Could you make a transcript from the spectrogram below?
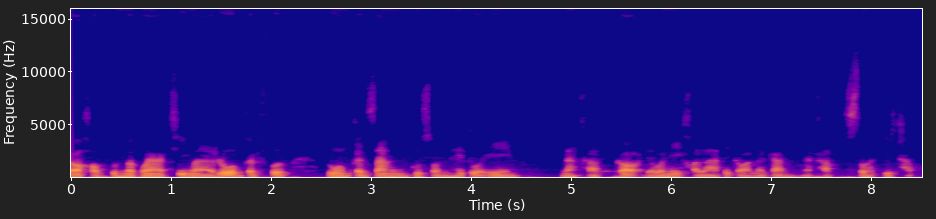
ก็ขอบคุณมากๆที่มาร่วมกันฝึก ร่วมกันสร้างกุศลให้ตัวเองนะครับ ก็เดี๋ยววันนี้ขอลาไปก่อนแล้วกันนะครับ สวัสดีครับ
